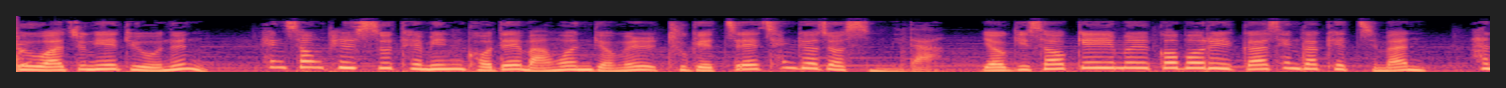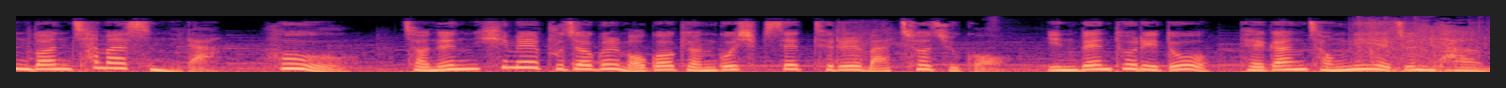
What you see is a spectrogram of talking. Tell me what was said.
그 와중에 듀오는 행성 필수템인 거대 망원경을 두 개째 챙겨줬습니다. 여기서 게임을 꺼버릴까 생각했지만 한 번 참았습니다. 후. 저는 힘의 부적을 먹어 견고 10세트를 맞춰주고 인벤토리도 대강 정리해준 다음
